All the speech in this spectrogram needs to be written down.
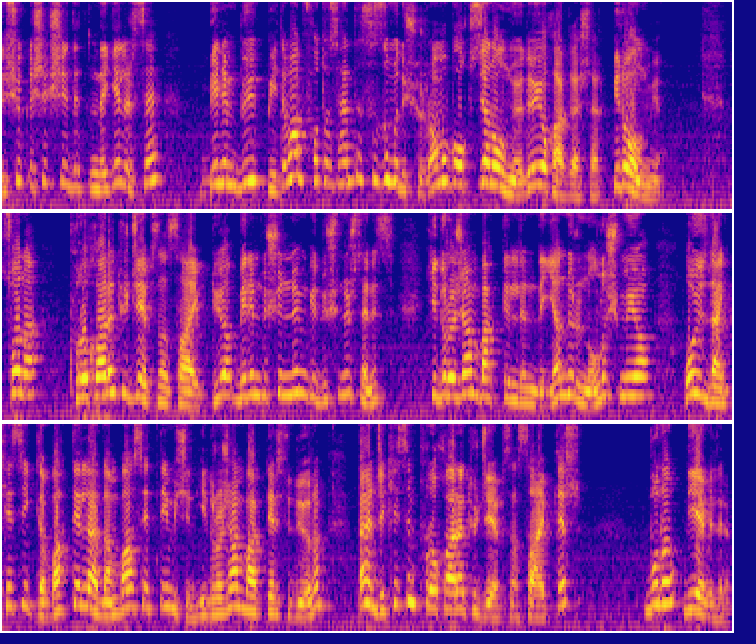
düşük ışık şiddetinde gelirse benim büyük bir ihtimal fotosentez hızımı düşürür. Ama bu oksijen olmuyor diyor. Yok arkadaşlar. Biri olmuyor. Sonra prokaryot hücre yapısına sahip diyor. Benim düşündüğüm gibi düşünürseniz hidrojen bakterilerinde yan ürün oluşmuyor. O yüzden kesinlikle bakterilerden bahsettiğim için hidrojen bakterisi diyorum. Bence kesin prokaryot hücre yapısına sahiptir. Bunu diyebilirim.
